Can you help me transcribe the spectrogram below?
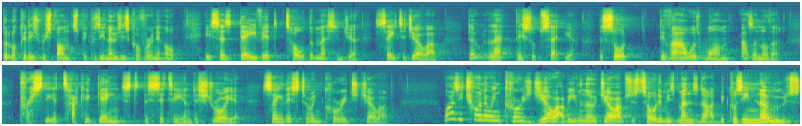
but look at his response because he knows he's covering it up. It says, David told the messenger, Say to Joab, Don't let this upset you. The sword devours one as another. Press the attack against the city and destroy it. Say this to encourage Joab. Why is he trying to encourage Joab, even though Joab's just told him his men's died? Because he knows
